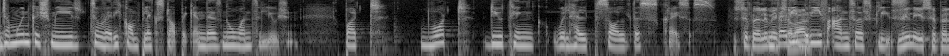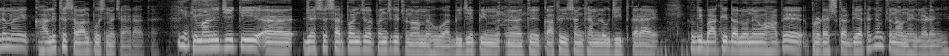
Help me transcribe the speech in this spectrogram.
Jammu and Kashmir, it's a very complex topic and there's no one solution. But what do you think will help solve this crisis? इससे पहले मैं Very brief answers, please. नहीं नहीं इससे पहले मैं एक खालिद से सवाल पूछना चाह रहा था yes. कि मान लीजिए कि जैसे सरपंच और पंच के चुनाव में हुआ, बीजेपी के काफ़ी संख्या में लोग जीत कर आए, क्योंकि बाकी दलों ने वहाँ पे प्रोटेस्ट कर दिया था कि हम चुनाव नहीं लड़ेंगे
